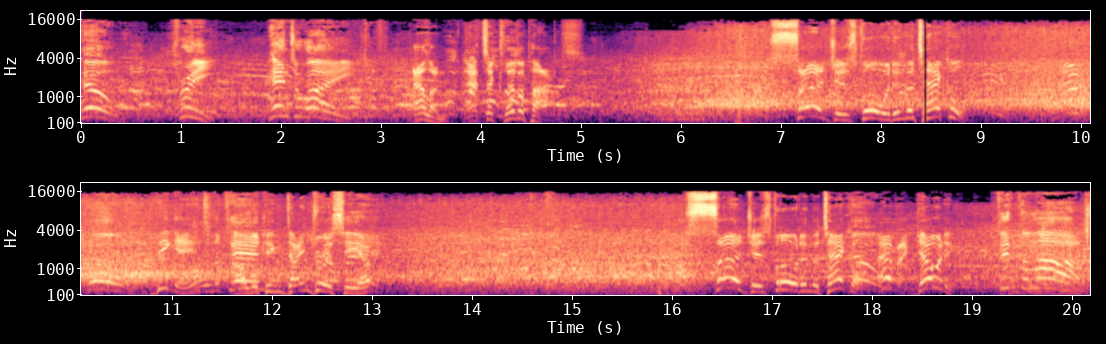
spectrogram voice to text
Hill, Three. Hands away. Allen, that's a clever pass. Surges forward in the tackle. Four. Big Ant the oh, are looking dangerous here. Surges forward in the tackle. Have a go at him. Fifth and last.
